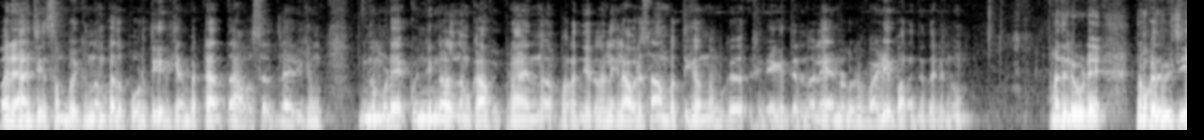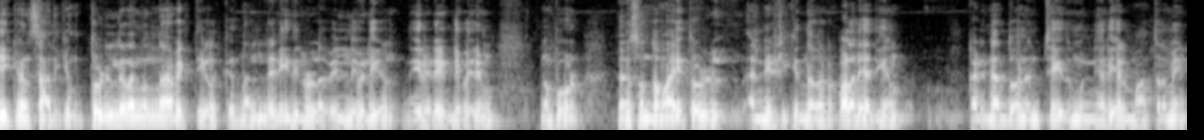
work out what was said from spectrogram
പരാജയം സംഭവിക്കും നമുക്കത് പൂർത്തീകരിക്കാൻ പറ്റാത്ത അവസരത്തിലായിരിക്കും. നമ്മുടെ കുഞ്ഞുങ്ങൾ നമുക്ക് അഭിപ്രായം പറഞ്ഞു തരുന്നു അല്ലെങ്കിൽ അവർ സാമ്പത്തികം നമുക്ക് ശരിയാക്കി തരുന്നു. അല്ലെങ്കിൽ അതിനുള്ളൊരു വഴി പറഞ്ഞു തരുന്നു. അതിലൂടെ നമുക്കത് വിജയിക്കുവാൻ സാധിക്കും. തൊഴിലിറങ്ങുന്ന വ്യക്തികൾക്ക് നല്ല രീതിയിലുള്ള വെല്ലുവിളികൾ നേരിടേണ്ടി വരും. അപ്പോൾ സ്വന്തമായി തൊഴിൽ അന്വേഷിക്കുന്നവർ വളരെയധികം കഠിനാധ്വാനം ചെയ്ത് മുന്നേറിയാൽ മാത്രമേ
